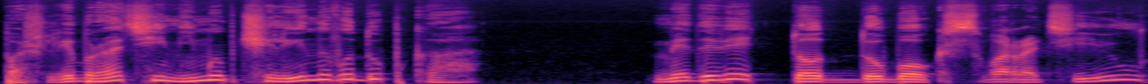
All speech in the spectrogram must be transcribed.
Пошли братья мимо пчелиного дубка. Медведь тот дубок своротил,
